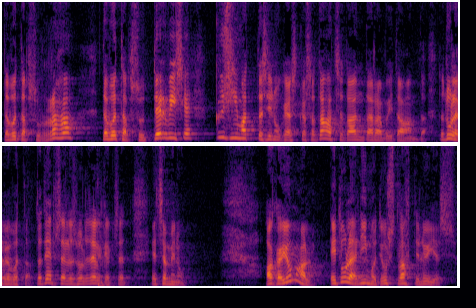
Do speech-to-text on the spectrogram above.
ta võtab sul raha, ta võtab su tervise, küsimata sinu käest, kas sa tahad seda anda ära või ei taha anda. ta tuleb ja võtab, ta teeb selle sulle selgeks, et, et see on minu. aga jumal ei tule niimoodi ust lahti lüües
